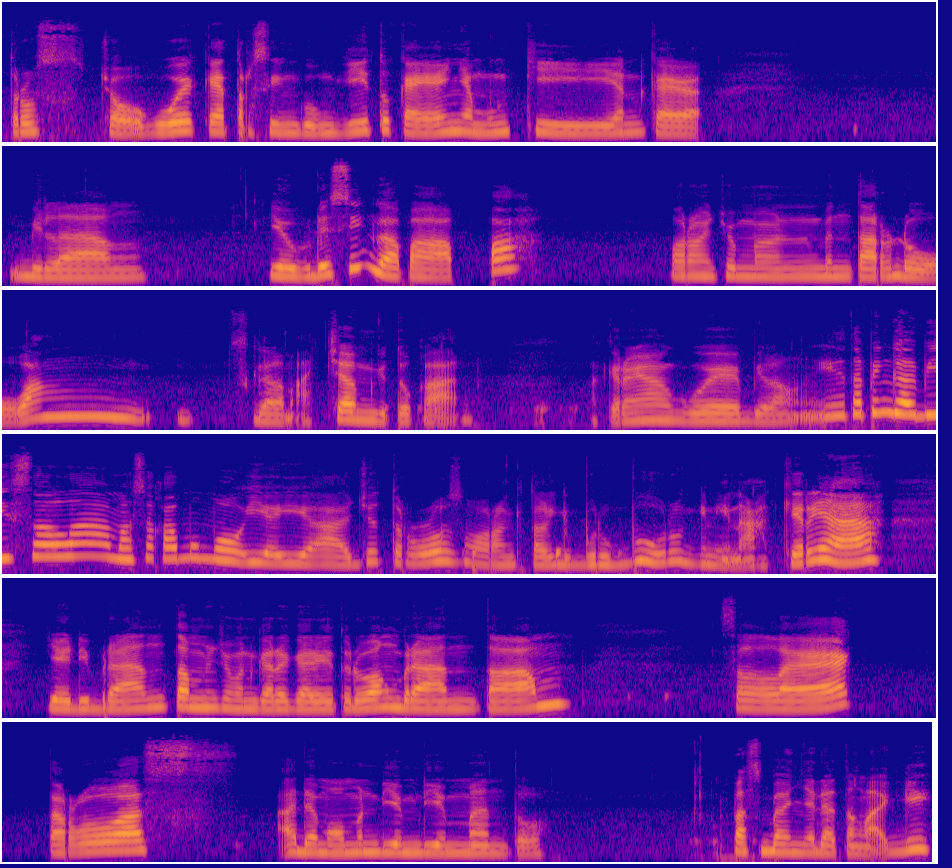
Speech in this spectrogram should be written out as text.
Terus cowok gue kayak tersinggung gitu kayaknya mungkin kayak bilang ya udah sih nggak apa-apa. Orang cuman bentar doang segala macam gitu kan akhirnya gue bilang ya tapi nggak bisa lah masa kamu mau iya iya aja terus orang kita lagi buru-buru? Gini. Nah akhirnya jadi berantem cuman gara-gara itu doang berantem selek terus ada momen diem-dieman tuh. Pas mbaknya datang lagi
